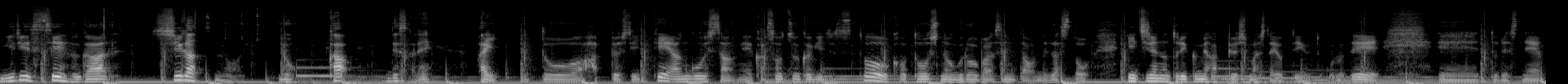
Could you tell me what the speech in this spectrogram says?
イギリス政府が4月の4日ですかね。はい。えっと、発表していて、暗号資産、え、仮想通貨技術と投資のグローバルセンターを目指すと、一連の取り組みを発表しましたよっていうところで、えー、っとですね、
